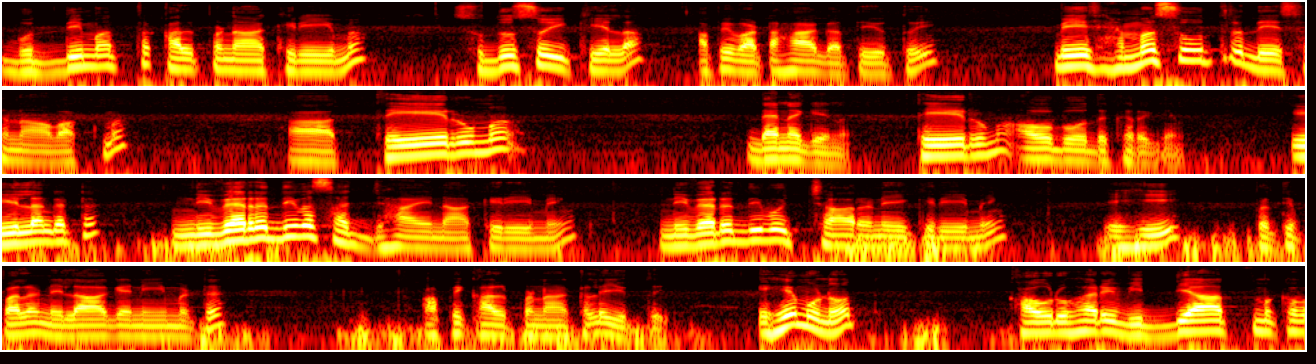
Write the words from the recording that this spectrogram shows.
බුද්ධිමත්ව කල්පනා කිරීම සුදුසුයි කියලා අපි වටහා ගත යුතුයි. මේ හැම සූත්‍ර දේශනාවක්ම තේරුම දැනගෙන තේරුම අවබෝධ කරගෙන ඊළඟට නිවැරදිව සජ්ජායනා කිරීමෙන් නිවැරදිව උච්චාරණය කිරීමෙන් එහි ප්‍රතිඵල නෙලා ගැනීමට අපි කල්පනා කළ යුතුයි. එහෙම වුණොත් කවුරු හරි විද්‍යාත්මකව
